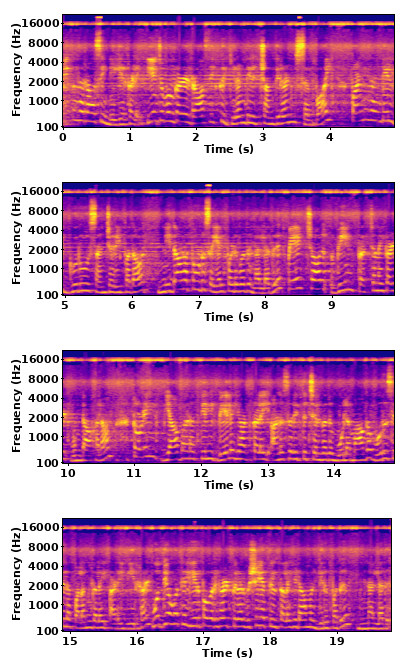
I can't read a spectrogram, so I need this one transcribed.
மிதுன ராசி நேயர்களே இன்று உங்கள் ராசிக்கு இரண்டில் சந்திரன் செவ்வாய் பன்னிரண்டில் குரு சஞ்சரிப்பதால் நிதானத்தோடு செயல்படுவது நல்லது. பேச்சால் வீண் பிரச்சனைகள் உண்டாகலாம். தொழில் வியாபாரத்தில் வேலையாட்களை அனுசரித்து செல்வது மூலமாக ஒரு சில பலன்களை அடைவீர்கள். உத்தியோகத்தில் இருப்பவர்கள் பிறர் விஷயத்தில் தலையிடாமல் இருப்பது நல்லது.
